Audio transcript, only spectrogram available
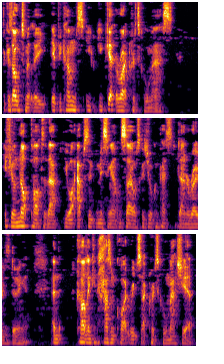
because ultimately it becomes you, you get the right critical mass. If you're not part of that, you are absolutely missing out on sales because your competitor down the road is doing it. And card linking hasn't quite reached that critical mass yet.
